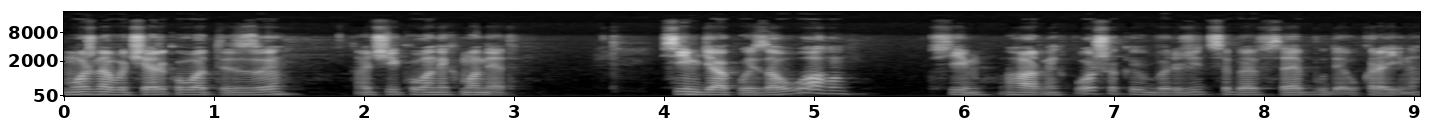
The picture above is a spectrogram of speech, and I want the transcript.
можна вичеркувати з очікуваних монет. Всім дякую за увагу, всім гарних пошуків, бережіть себе, все буде Україна!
